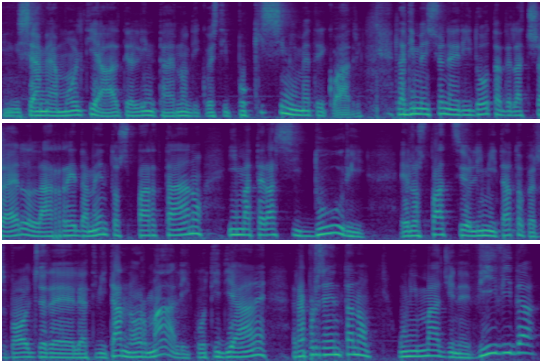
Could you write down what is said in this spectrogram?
insieme a molti altri all'interno di questi pochissimi metri quadri. La dimensione ridotta della cella, l'arredamento spartano, i materassi duri e lo spazio limitato per svolgere le attività normali, quotidiane, rappresentano un'immagine vivida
